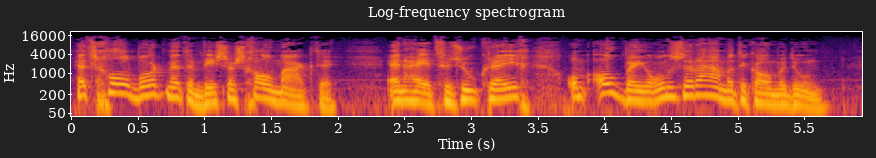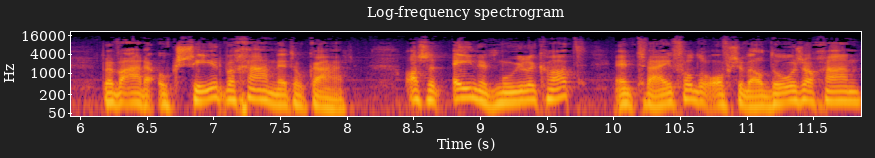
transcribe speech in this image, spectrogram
het schoolbord met een wisser schoonmaakte. En hij het verzoek kreeg om ook bij ons de ramen te komen doen. We waren ook zeer begaan met elkaar. Als het een het moeilijk had en twijfelde of ze wel door zou gaan...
